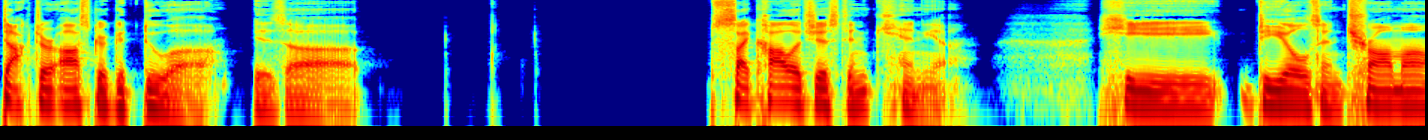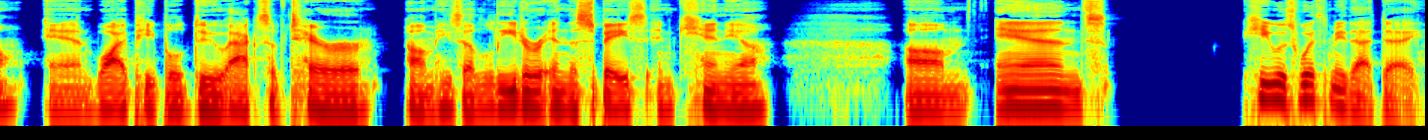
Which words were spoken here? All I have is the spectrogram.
Dr. Oscar Gadua is a psychologist in Kenya. He deals in trauma and why people do acts of terror um, he's a leader in the space in Kenya. Um, and he was with me that day.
